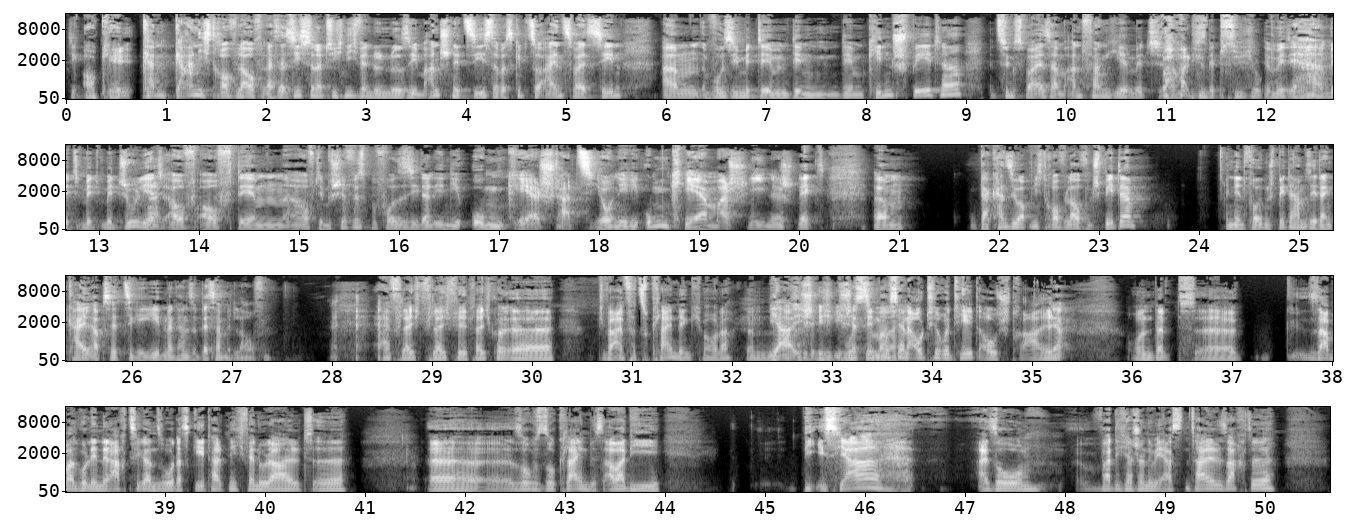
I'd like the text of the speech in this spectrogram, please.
Sie okay, kann gar nicht drauf laufen. Also das siehst du natürlich nicht, wenn du nur sie im Anschnitt siehst, aber es gibt so ein, zwei Szenen, ähm, wo sie mit dem, dem, dem Kind später, beziehungsweise am Anfang hier mit, Oh, ähm, diesen mit, mit, ja, mit, mit, mit Juliet auf, auf dem, äh, auf dem Schiff ist, bevor sie sie dann in die Umkehrstation, nee, die Umkehrmaschine steckt. Ähm, da kann sie überhaupt nicht drauf laufen. Später, in den Folgen später haben sie dann Keilabsätze gegeben, dann kann sie besser mitlaufen. Ja, vielleicht, vielleicht, vielleicht, äh, die war einfach zu klein, denke ich mal, oder? Dann, Ja, ich- ich- ich muss schätze den, mal. muss ja eine Autorität ausstrahlen. Ja. Und das äh, sah man wohl in den 80ern so, das geht halt nicht, wenn du da halt äh, äh, so, so klein bist. Aber die, die ist ja, also, was ich ja schon im ersten Teil sagte,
